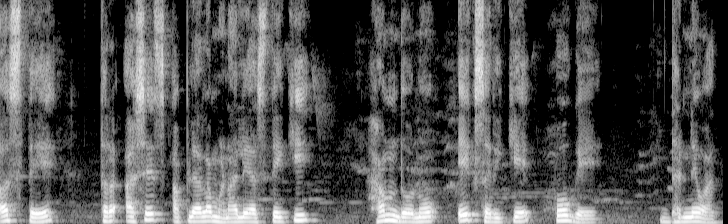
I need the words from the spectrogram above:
असते तर असेच आपल्याला म्हणाले असते की हम दोनों एक सरीके हो गए. धन्यवाद.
